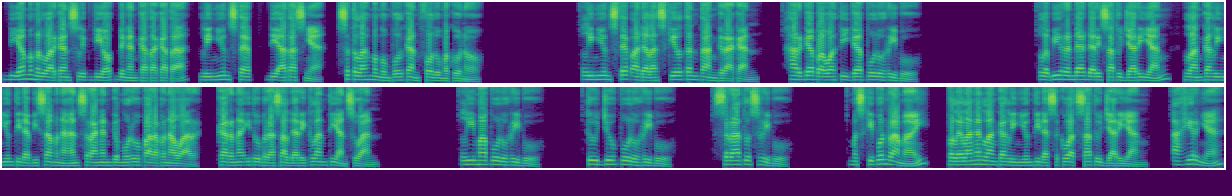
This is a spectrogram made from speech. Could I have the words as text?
Dia mengeluarkan slip giok dengan kata-kata, Ling Yun Step, di atasnya, setelah mengumpulkan volume kuno. Ling Yun Step adalah skill tentang gerakan. Harga bawah 30 ribu. Lebih rendah dari satu jari yang, langkah Ling Yun tidak bisa menahan serangan gemuruh para penawar, karena itu berasal dari klan Tian Xuan. 50 ribu. 70 ribu. 100 ribu. Meskipun ramai, pelelangan langkah Ling Yun tidak sekuat satu jari yang. Akhirnya,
